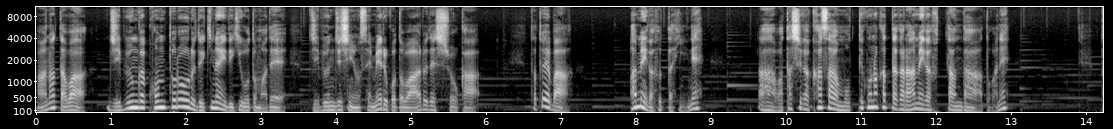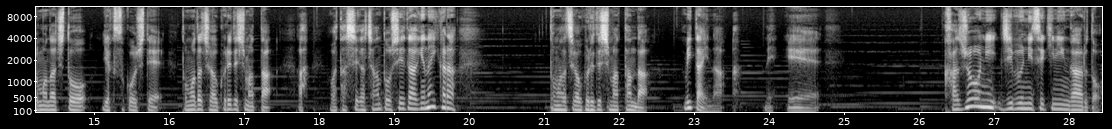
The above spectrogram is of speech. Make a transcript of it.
う。あなたは自分がコントロールできない出来事まで自分自身を責めることはあるでしょうか？例えば、雨が降った日にね、ああ、私が傘を持ってこなかったから雨が降ったんだとかね。友達と約束をして友達が遅れてしまった。あ、私がちゃんと教えてあげないから友達が遅れてしまったんだ。みたいな、ね、えー、過剰に自分に責任があると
